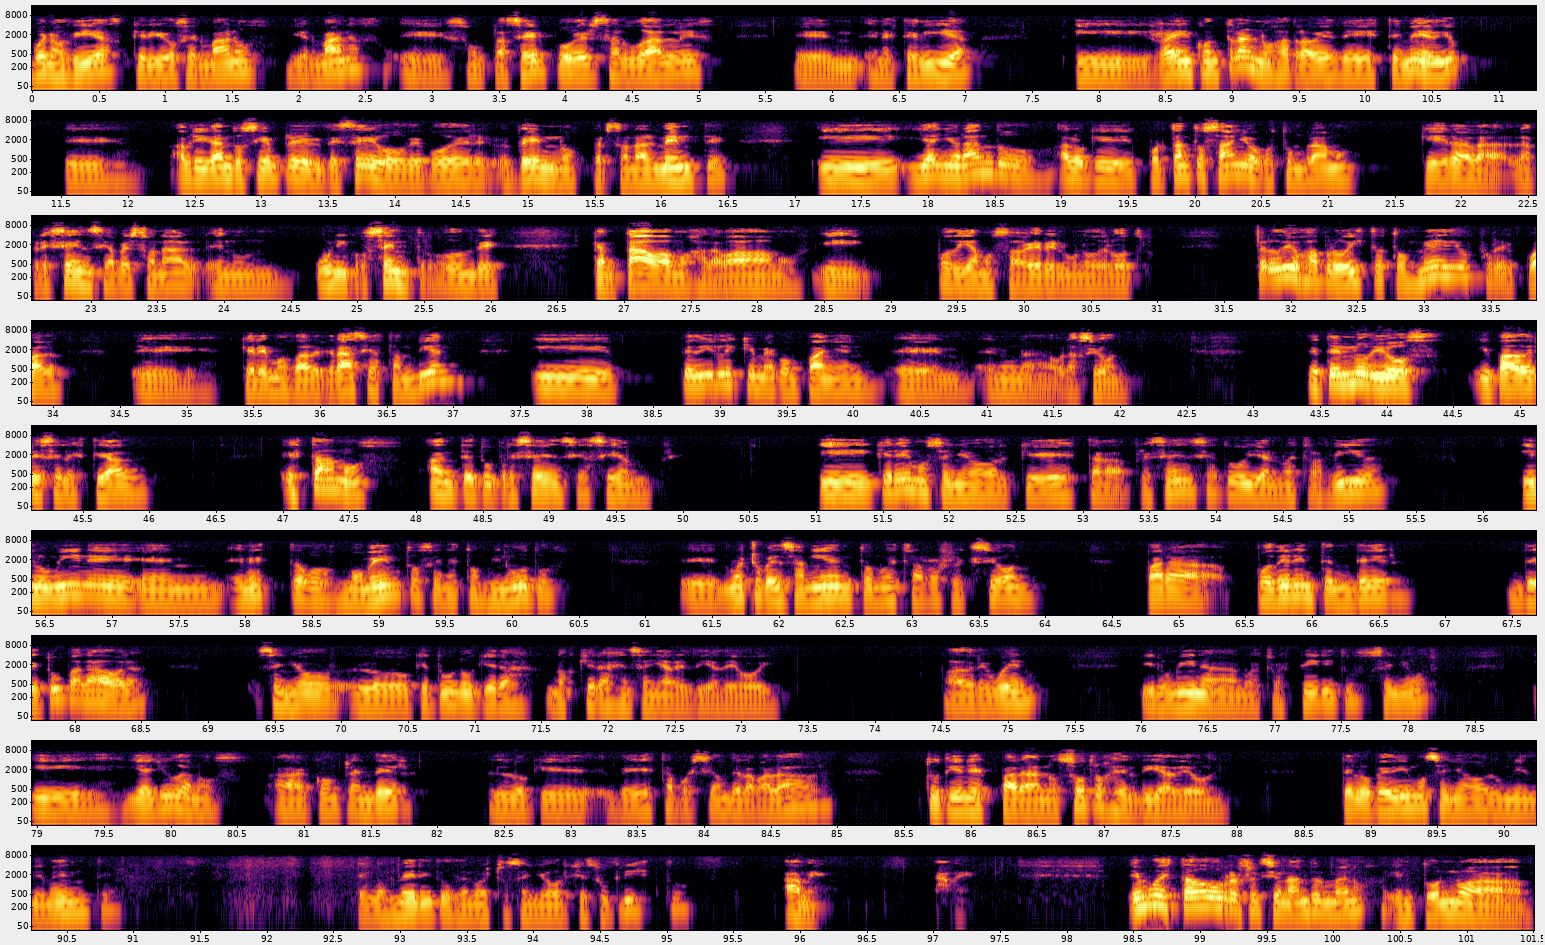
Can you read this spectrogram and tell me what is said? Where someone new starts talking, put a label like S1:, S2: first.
S1: Buenos días, queridos hermanos y hermanas. Es un placer poder saludarles en, este día y reencontrarnos a través de este medio, eh, abrigando siempre el deseo de poder vernos personalmente y, y, añorando a lo que por tantos años acostumbramos, que era la presencia personal en un único centro donde cantábamos, alabábamos y podíamos saber el uno del otro. Pero Dios ha provisto estos medios por el cual eh, queremos dar gracias también y pedirles que me acompañen en, en una oración. Eterno Dios y Padre Celestial, estamos ante tu presencia siempre. Y queremos, Señor, que esta presencia tuya en nuestras vidas ilumine en, en estos momentos, en estos minutos, eh, nuestro pensamiento, nuestra reflexión, para poder entender de tu palabra, Señor, lo que tú no quieras, nos quieras enseñar el día de hoy. Padre bueno, ilumina nuestro espíritu, Señor, y, y ayúdanos a comprender lo que de esta porción de la palabra tú tienes para nosotros el día de hoy. Te lo pedimos, Señor, humildemente, en los méritos de nuestro Señor Jesucristo. Amén. Amén. Hemos estado reflexionando, hermanos, en torno a,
